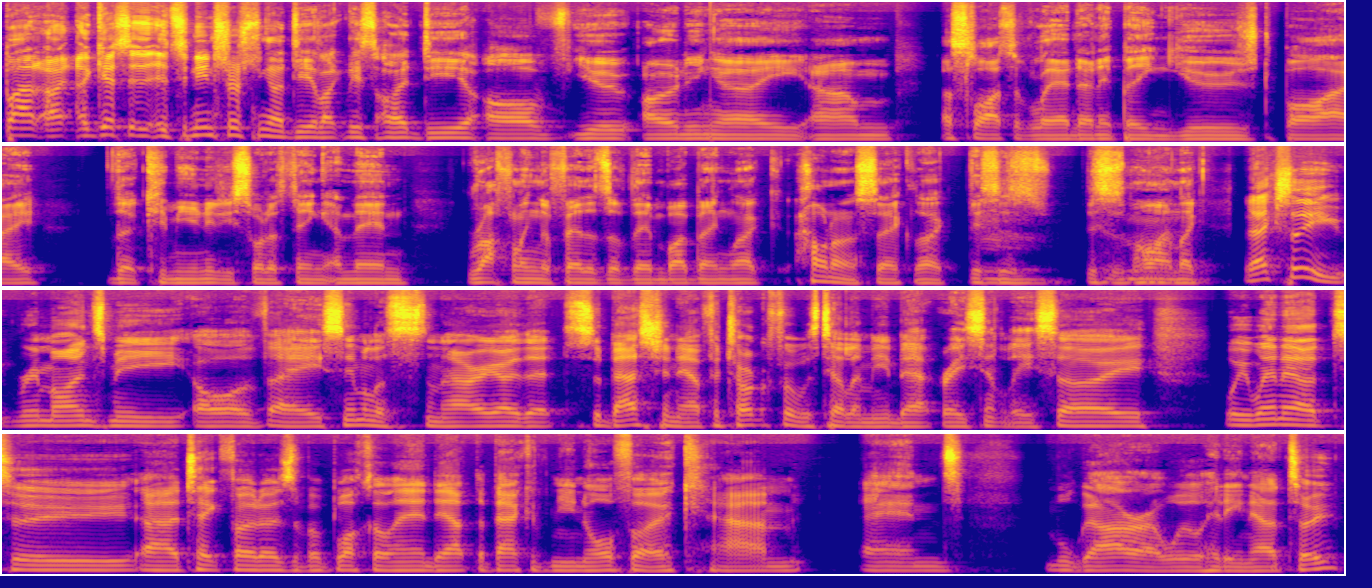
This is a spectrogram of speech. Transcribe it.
But I, I guess it's an interesting idea, like this idea of you owning a um, a slice of land and it being used by the community, sort of thing, and then ruffling the feathers of them by being like, "Hold on a sec, like this is this is mine." Like, It actually reminds me of a similar scenario that Sebastian, our photographer, was telling me about recently. So we went out to uh, take photos of a block of land out the back of New Norfolk um, and Mulgara we were heading out to.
